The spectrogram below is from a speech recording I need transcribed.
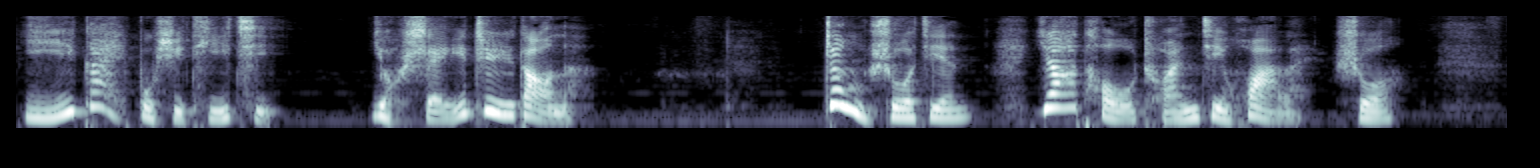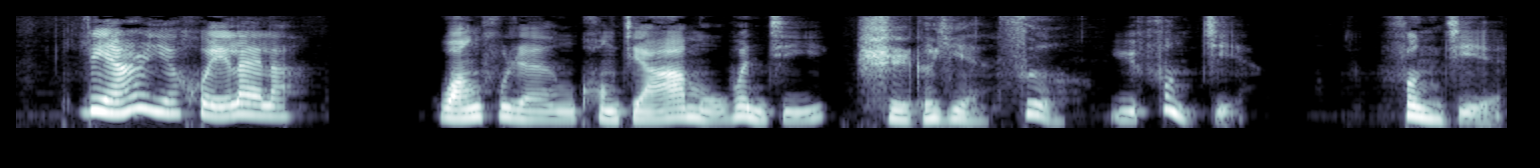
一概不许提起，有谁知道呢？正说间，丫头传进话来说：“莲儿也回来了。”王夫人恐贾母问及，使个眼色与凤姐，凤姐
